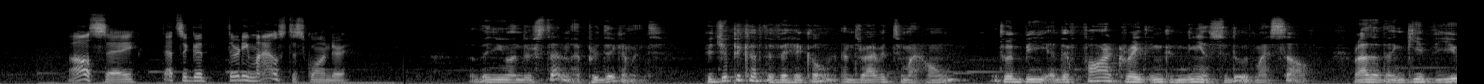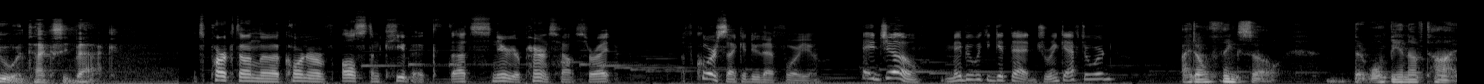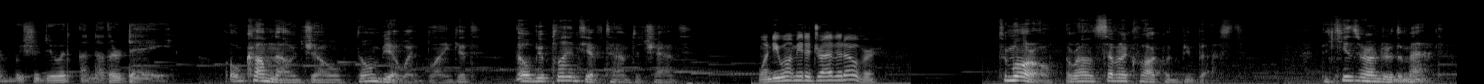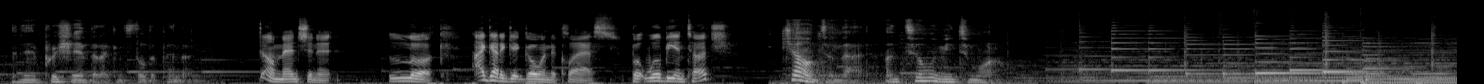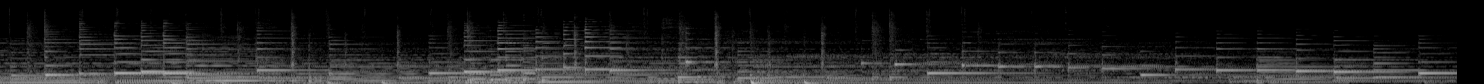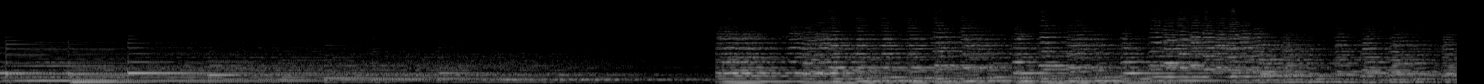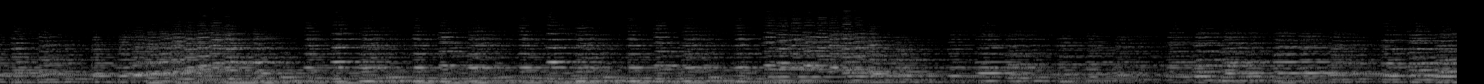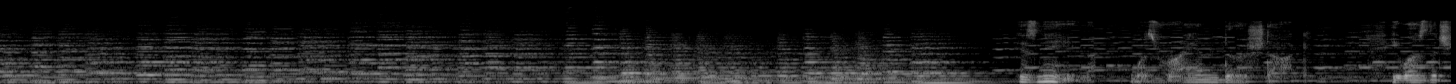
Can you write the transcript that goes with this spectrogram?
I'll say, that's a good 30 miles to squander. Then you understand my predicament. Could you pick up the vehicle and drive it to my home? It would be at the far great inconvenience to do it myself, rather than give you a taxi back. It's parked on the corner of Ulst and Cubic. That's near your parents' house, right? Of course I could do that for you. Hey, Joe, maybe we could get that drink afterward? I don't think so. There won't be enough time. We should do it another day. Oh, come now, Joe. Don't be a wet blanket. There'll be plenty of time to chat. When do you want me to drive it over? Tomorrow, around 7 o'clock would be best. The kids are under the mat, and they appreciate that I can still depend on you. Don't mention it. Look, I gotta get going to class, but we'll be in touch? Count on that until we meet tomorrow.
